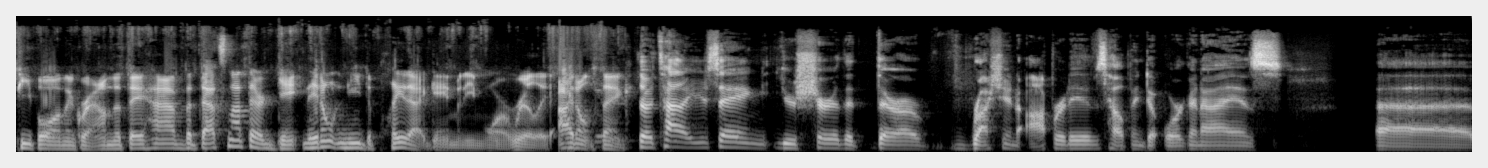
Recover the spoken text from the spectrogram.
people on the ground that they have, but that's not their game. They don't need to play that game anymore. Really, I don't think. So Tyler, you're saying you're sure that there are Russian operatives helping to organize uh,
